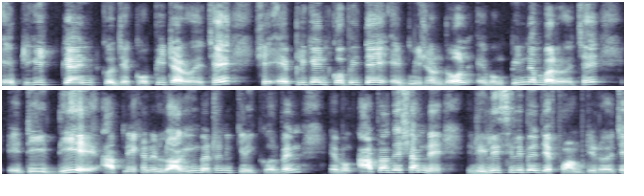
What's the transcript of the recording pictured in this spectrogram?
অ্যাপ্লিকেন্ট যে কপিটা রয়েছে, সেই অ্যাপ্লিকেন্ট কপিতে অ্যাডমিশন রোল এবং পিন নাম্বার রয়েছে, এটি দিয়ে আপনি এখানে লগইন বাটনে ক্লিক করবেন এবং আপনাদের সামনে রিলিজ স্লিপের যে ফর্মটি রয়েছে,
